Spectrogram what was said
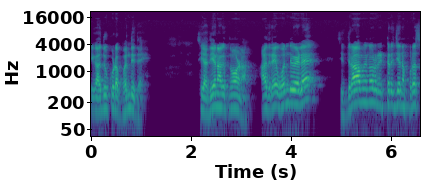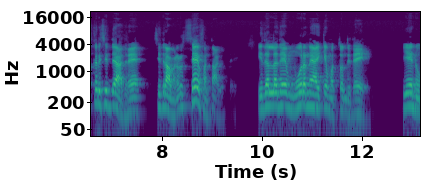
ಈಗ ಅದು ಕೂಡ ಬಂದಿದೆ. ಸಿ, ಅದೇನಾಗುತ್ತೆ ನೋಡೋಣ. ಆದರೆ ಒಂದು ವೇಳೆ ಸಿದ್ದರಾಮಯ್ಯನವರು ರಿಟರ್ಜಿಯನ್ನು ಪುರಸ್ಕರಿಸಿದ್ದೇ ಆದರೆ ಸಿದ್ದರಾಮಯ್ಯನವರು ಸೇಫ್ ಅಂತ ಆಗುತ್ತೆ. ಇದಲ್ಲದೆ ಮೂರನೇ ಆಯ್ಕೆ ಮತ್ತೊಂದಿದೆ. ಏನು?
